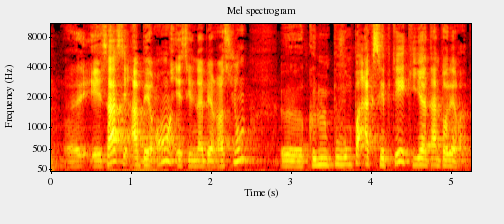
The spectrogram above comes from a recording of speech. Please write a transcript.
et ça, c'est aberrant, et c'est une aberration euh, que nous ne pouvons pas accepter et qui est intolérable.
